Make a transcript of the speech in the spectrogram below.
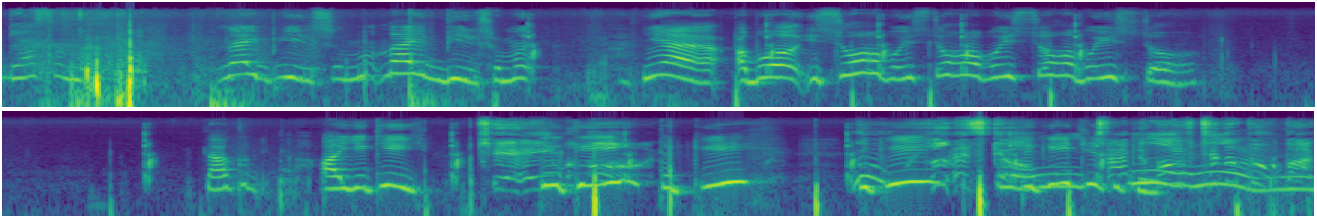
Я сама. Найбільше, ну найбільше. Ми... Ні, або із цього, або із цього, або із цього, або із цього. Так, от. а який? Такий, такий, такий, такий чи такий? Ні, ні.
